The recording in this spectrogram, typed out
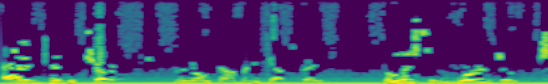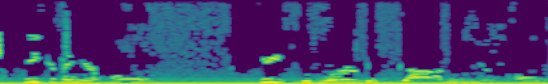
added to the church. Who knows how many got saved? But listen, words are, speak them in your home. Speak the word of God in your home.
